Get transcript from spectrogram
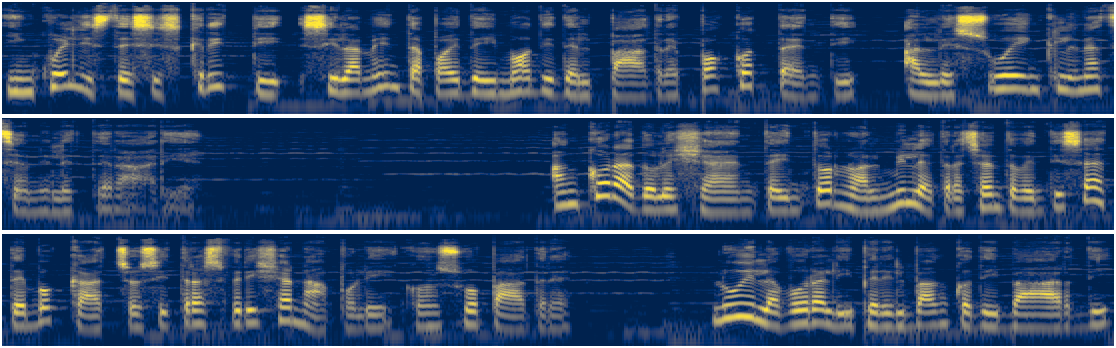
In quegli stessi scritti si lamenta poi dei modi del padre poco attenti alle sue inclinazioni letterarie. Ancora adolescente, intorno al 1327, Boccaccio si trasferisce a Napoli con suo padre lui lavora lì per il Banco dei Bardi,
